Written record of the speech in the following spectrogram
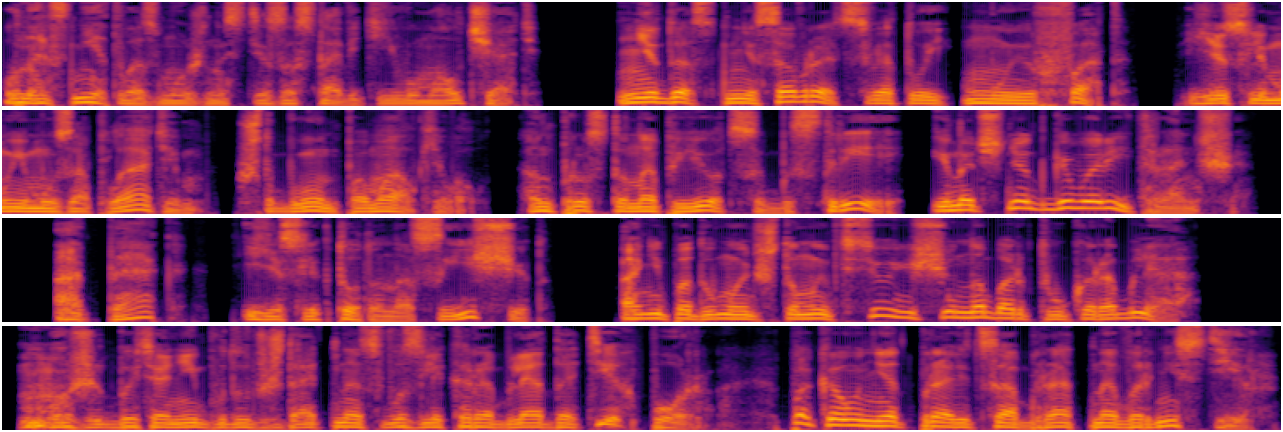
У нас нет возможности заставить его молчать. Не даст мне соврать святой Муирфат. Если мы ему заплатим, чтобы он помалкивал, он просто напьется быстрее и начнет говорить раньше. А так, если кто-то нас ищет, они подумают, что мы все еще на борту корабля. Может быть, они будут ждать нас возле корабля до тех пор, пока он не отправится обратно в Арнистир.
